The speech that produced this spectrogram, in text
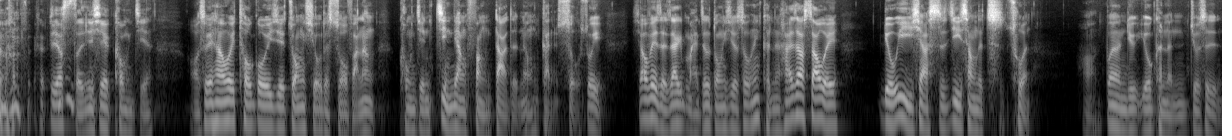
比较省一些空间。哦，所以他会透过一些装修的手法，让空间尽量放大的那种感受。所以消费者在买这个东西的时候，你可能还是要稍微留意一下实际上的尺寸，啊，不然就有可能就是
